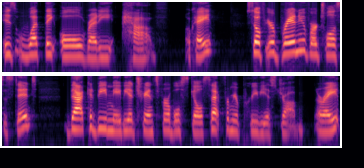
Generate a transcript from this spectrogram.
is what they already have. Okay. So if you're a brand new virtual assistant, that could be maybe a transferable skill set from your previous job. All right.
